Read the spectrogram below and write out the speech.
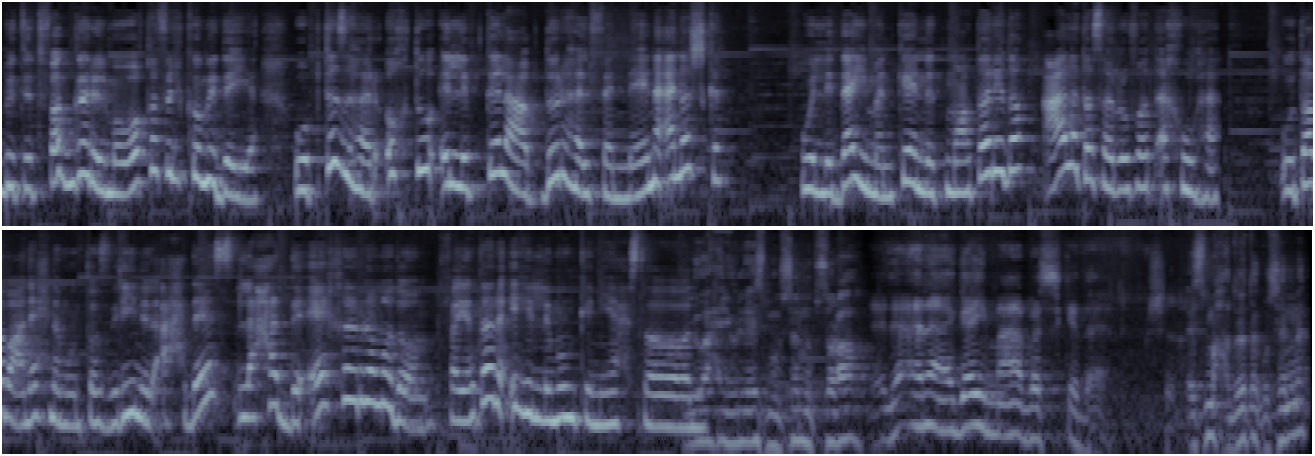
بتتفجر المواقف الكوميدية وبتظهر أخته اللي بتلعب دورها الفنانة أنوشكا واللي دايما كانت معترضة على تصرفات أخوها. وطبعا إحنا منتظرين الأحداث لحد آخر رمضان فيا ترى إيه اللي ممكن يحصل؟ الواحد يقول لي اسمه وسنه بسرعة؟ لا أنا جاي معاه بس كده يعني. مش اسم حضرتك وسنك؟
